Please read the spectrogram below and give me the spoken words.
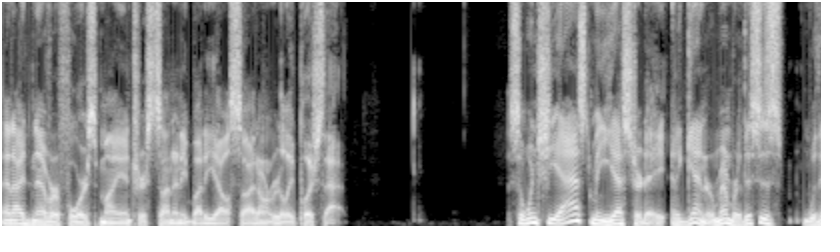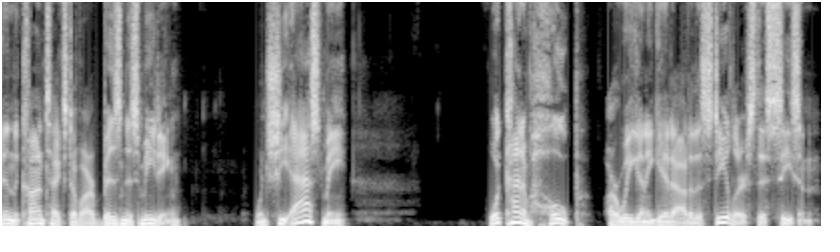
And I'd never force my interests on anybody else, so I don't really push that. So when she asked me yesterday, and again, remember, this is within the context of our business meeting, when she asked me, what kind of hope are we going to get out of the Steelers this season?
